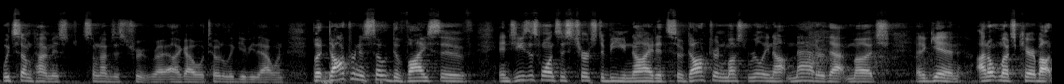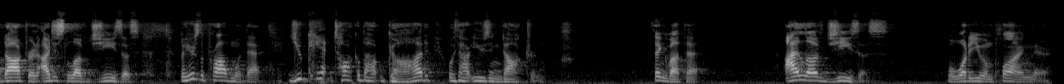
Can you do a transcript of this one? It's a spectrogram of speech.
which sometimes is sometimes is true, right? Like I will totally give you that one. But doctrine is so divisive, and Jesus wants his church to be united, so doctrine must really not matter that much. And again, I don't much care about doctrine. I just love Jesus. But here's the problem with that: you can't talk about God without using doctrine. Think about that. I love Jesus. Well, what are you implying there?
